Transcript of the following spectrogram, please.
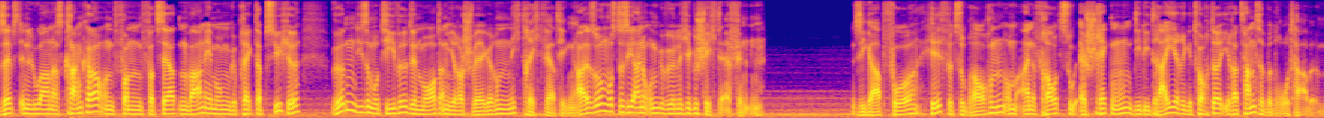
Selbst in Luanas kranker und von verzerrten Wahrnehmungen geprägter Psyche würden diese Motive den Mord an ihrer Schwägerin nicht rechtfertigen, also musste sie eine ungewöhnliche Geschichte erfinden. Sie gab vor, Hilfe zu brauchen, um eine Frau zu erschrecken, die die dreijährige Tochter ihrer Tante bedroht habe.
